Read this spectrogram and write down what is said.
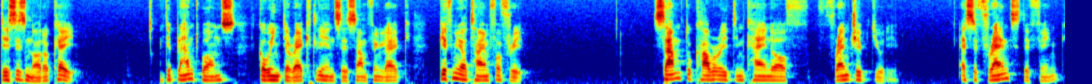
this is not okay. The blunt ones go in directly and say something like, Give me your time for free. Some to cover it in kind of friendship duty. As a friend, they think,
